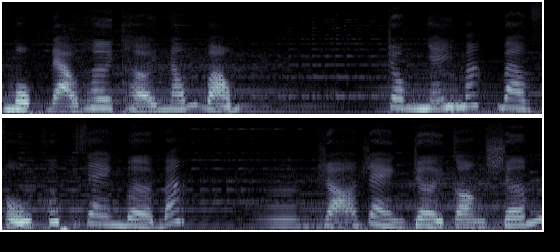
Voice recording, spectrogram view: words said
Một đạo hơi thở nóng bỏng. Trong nháy mắt bao phủ khúc gian bờ bắc. Rõ ràng trời còn sớm.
